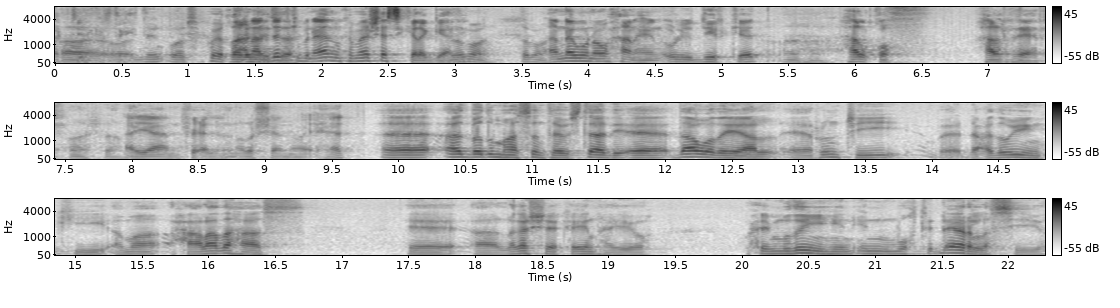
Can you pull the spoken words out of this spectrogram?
agteeda dadka bani aadamka meeshaasi kala gaaray. Annaguna waxaan ahayn ulyo diirkeed hal qof hal reer. Ayaan ficlan nolosheenu ay ahayd Eh, aad baad u mahadsantahay ustaadi daawadayaal runtii dhacdooyinkii ama xaaladahaas ee laga sheekeynhayo waxay mudan yihiin in waqti dheer la siiyo.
